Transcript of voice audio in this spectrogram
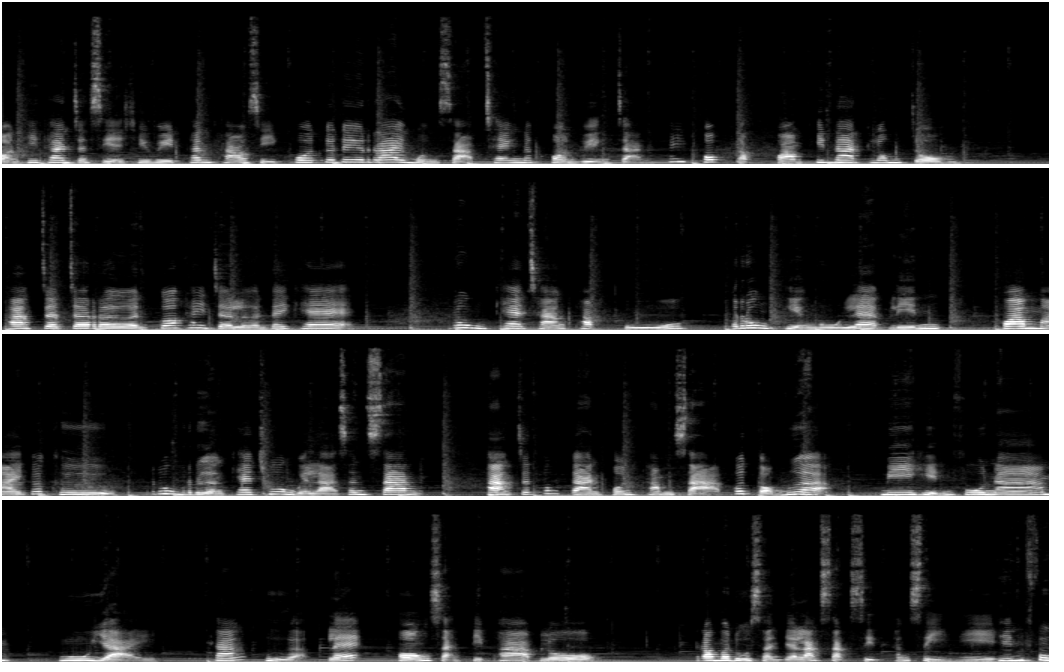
ก่อนที่ท่านจะเสียชีวิตท่านเท้าสีโคตก็ได้ร่ายมนสาปแช่งนครเวียงจันทร์ให้พบกับความพินาศล่มจม หากจะเจริญก็ให้เจริญได้แค่ รุ่งแค่ช้างพับหูรุ่งเพียงงูแลบลิ้น ความหมายก็คือ รุ่งเรืองแค่ช่วงเวลาสั้นๆ หากจะต้องการพ้นคำสาปก็ต่อเมื่อ มีหินฟูน้ำงูใหญ่ช้างเผือกและพ้องสันติภาพโลก เรามาดูสัญลักษณ์ศักดิ์สิทธิ์ทั้ง 4 นี้หินฟู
